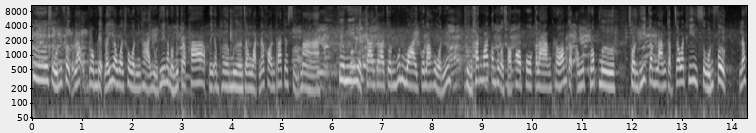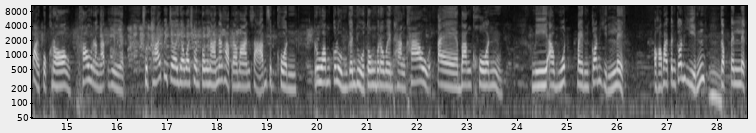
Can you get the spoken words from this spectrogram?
คือศูนย์ฝึกและอบรมเด็กและเยาวชนค่ะ อยู่ที่ถนนมิตรภาพในอำเภอเมืองจังหวัดนครราชสีมา คือมีเหตุการณ์จราจนวุ่นวายโกลาหล ถึงขั้นว่าตำรวจสพโพกลางพร้อมกับอาวุธครบมือ ส่วนที่กำลังกับเจ้าหน้าที่ศูนย์ฝึก และฝ่ายปกครอง เข้าระงับเหตุ สุดท้ายไปเจอเยาวชนตรงนั้นนะคะประมาณ 30 คน รวมกลุ่มกันอยู่ตรงบริเวณทางเข้า แต่บางคนมีอาวุธเป็นก้อนหินเหล็กเอาขออภัยเป็นก้อนหินกับเป็นเหล็ก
